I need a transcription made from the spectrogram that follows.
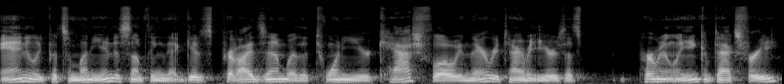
annually put some money into something that gives provides them with a 20 year cash flow in their retirement years that's permanently income tax free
